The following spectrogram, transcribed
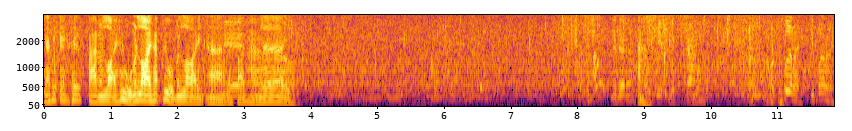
งัดให้ใกล้ให้ปลามันลอยให้หูมันลอยครับให้หูมันลอยอ่าแล้วช้อนหางเลยเดี๋ยวเดี๋ยวนะเดี๋ยวคิดเดี๋ยวกันอะขอกิ๊ปเปอร์หน่อยกิ๊ปเปอร์หน่อย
